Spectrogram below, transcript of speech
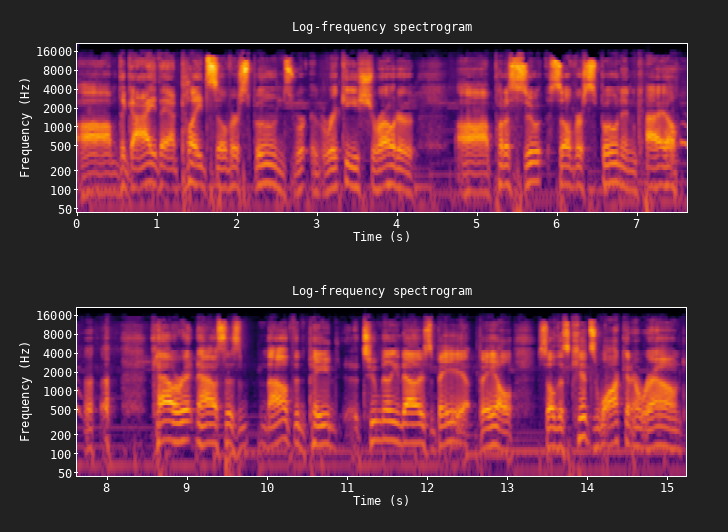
um, the guy that played Silver Spoons, R- Ricky Schroder, uh, put a su- silver spoon in Kyle Kyle Rittenhouse's mouth and paid $2 million bail, bail. So this kid's walking around.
